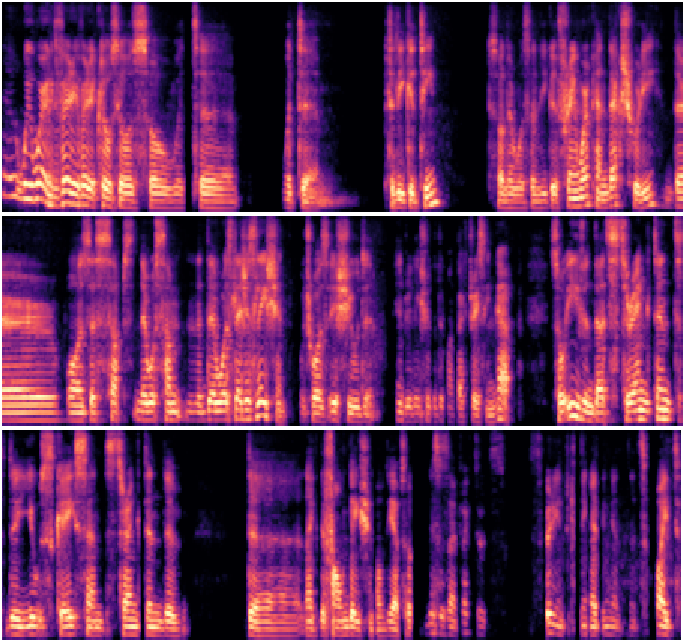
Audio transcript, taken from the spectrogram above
we worked very very closely also with uh, with um, with the legal team. So there was a legal framework, and actually there was a sub there was some there was legislation which was issued in relation to the contact tracing app. So even that strengthened the use case and strengthened the the like the foundation of the app. So this is in fact it's, it's very interesting. I think it's quite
